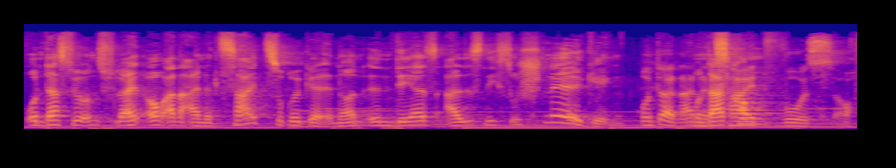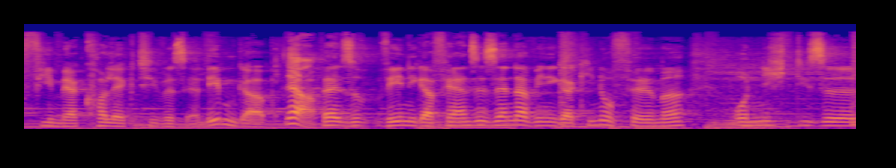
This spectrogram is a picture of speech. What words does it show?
und dass wir uns vielleicht auch an eine Zeit zurückerinnern, in der es alles nicht so schnell ging. Und an eine Und Zeit, wo es auch viel mehr kollektives Erleben gab. Ja. Also weniger Fernsehsender, weniger Kinofilme und nicht diese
